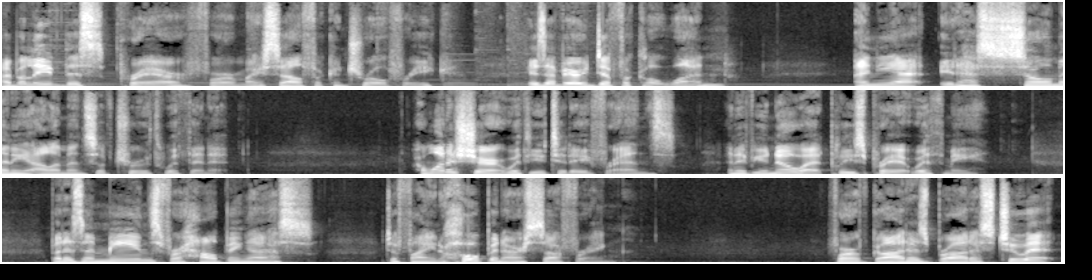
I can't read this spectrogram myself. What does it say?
I believe this prayer, for myself, a control freak, is a very difficult one, and yet it has so many elements of truth within it. I want to share it with you today, friends, and if you know it, please pray it with me. But as a means for helping us to find hope in our suffering. For if God has brought us to it,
